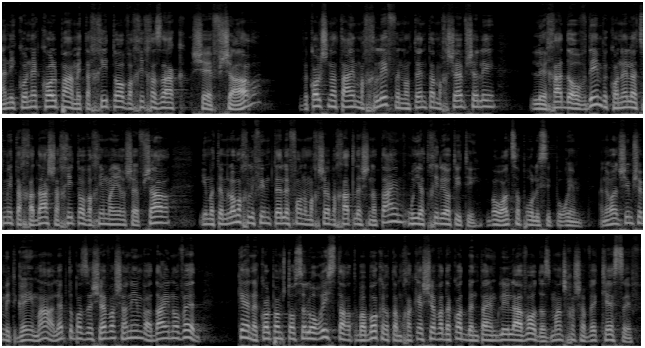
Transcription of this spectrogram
אני קונה כל פעם את הכי טוב, הכי חזק שאפשר, וכל שנתיים מחליף ונותן את המחשב שלי לאחד העובדים וקונה לעצמי את החדש הכי טוב, הכי מהיר שאפשר. אם אתם לא מחליפים טלפון או מחשב אחת לשנתיים, הוא יתחיל להיות איתי. בואו, אל תספרו לי סיפורים. אני רואה אנשים שמתגאים, מה, הלפטופ הזה שבע שנים ועדיין עובד. כן, כל פעם שאתה עושה לו ריסטארט בבוקר, אתה מחכה שבע דקות בינתיים בלי לעבוד, הזמן שלך שווה כסף.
